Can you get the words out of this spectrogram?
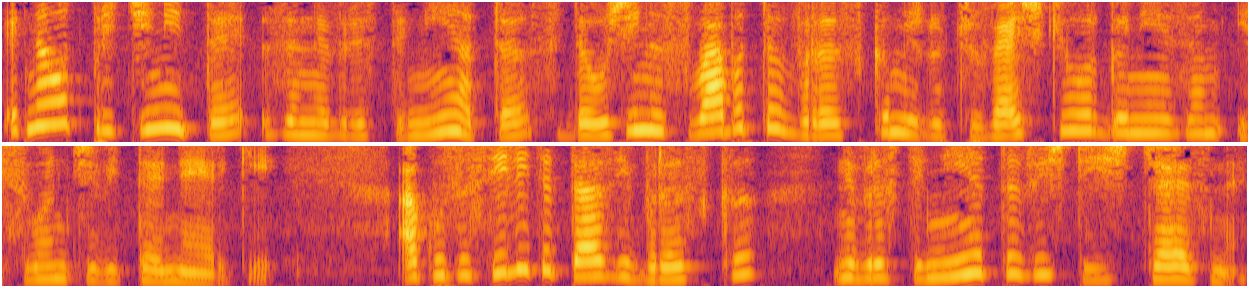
Една от причините за невръстенията се дължи на слабата връзка между човешкия организъм и слънчевите енергии. Ако засилите тази връзка, невръстенията ви ще изчезне.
